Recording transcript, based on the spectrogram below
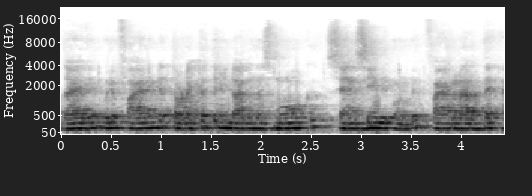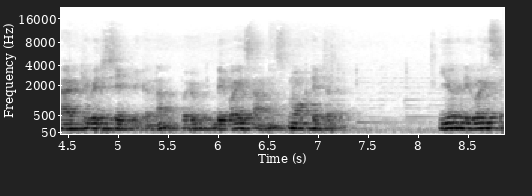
അതായത് ഒരു ഫയറിന്റെ തുടക്കത്തിൽ ഉണ്ടാകുന്ന സ്മോക്ക് സെൻസ് ചെയ്തുകൊണ്ട് ഫയർ അലാറത്തെ ആക്ടിവേറ്റ് ചെയ്യിപ്പിക്കുന്ന ഒരു ഡിവൈസ് ആണ് സ്മോക്ക് ഡിറ്റക്ടർ ഈ ഒരു ഡിവൈസ്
